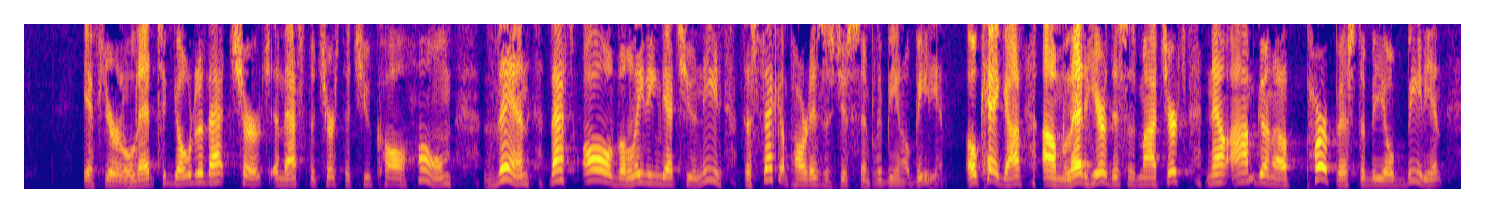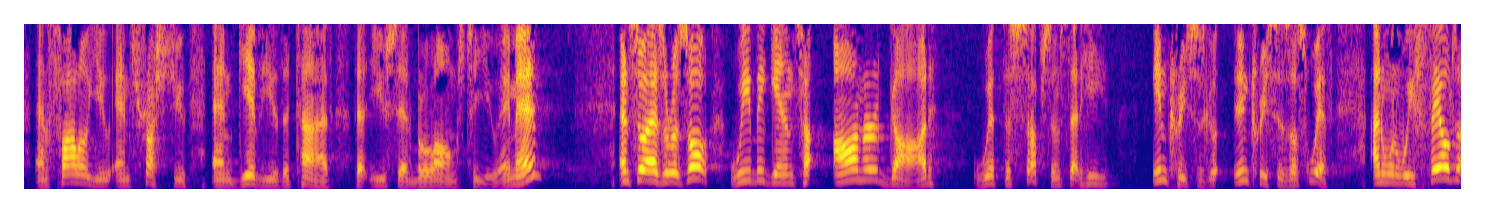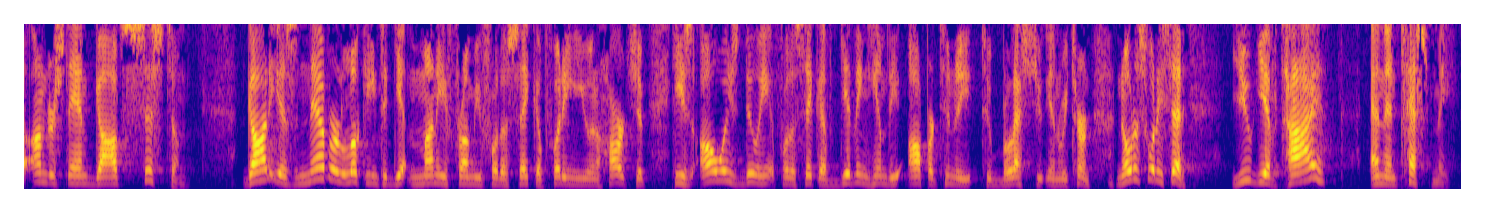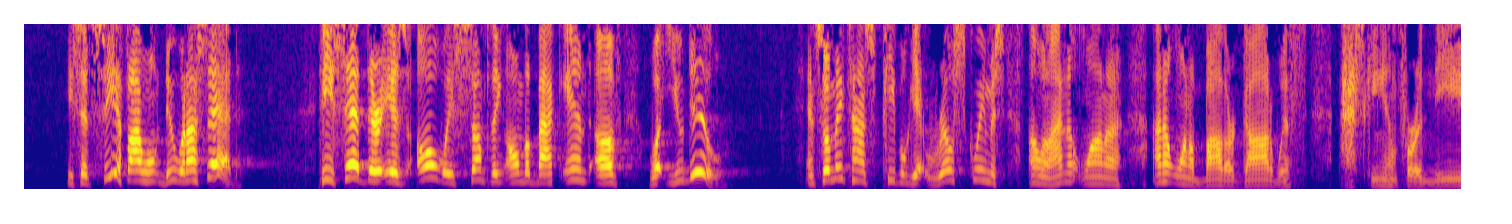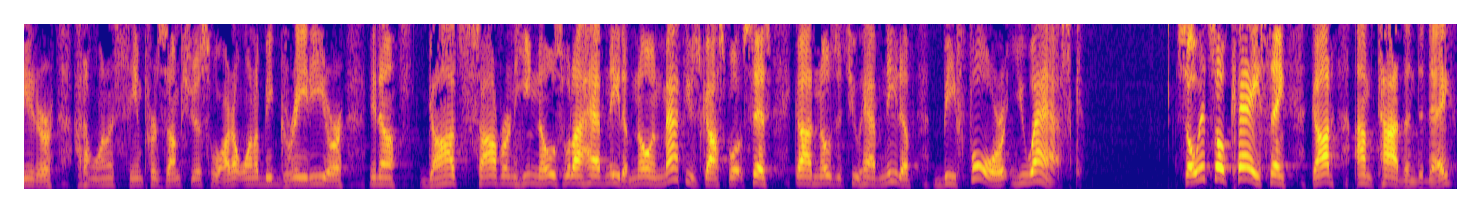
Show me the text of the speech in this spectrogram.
If you're led to go to that church and that's the church that you call home, then that's all the leading that you need. The second part is is just simply being obedient. Okay, God, I'm led here. This is my church. Now I'm going to purpose to be obedient and follow you and trust you and give you the tithe that you said belongs to you. Amen? And so as a result, we begin to honor God with the substance that He increases, increases us with. And when we fail to understand God's system, God is never looking to get money from you for the sake of putting you in hardship. He's always doing it for the sake of giving Him the opportunity to bless you in return. Notice what He said. You give tithe and then test me. He said, See if I won't do what I said. He said there is always something on the back end of what you do. And so many times people get real squeamish. Oh, well, I don't want to. I don't want to bother God with asking Him for a need, or I don't want to seem presumptuous, or I don't want to be greedy, or you know, God's sovereign. He knows what I have need of. No, in Matthew's gospel it says God knows that you have need of before you ask. So it's okay saying, God, I'm tithing today.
